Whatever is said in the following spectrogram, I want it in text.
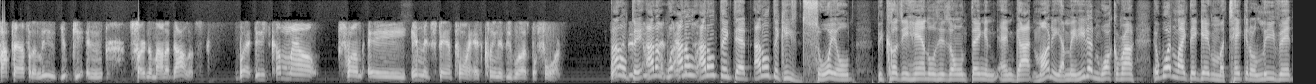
top half of the league, you're getting a certain amount of dollars. But did he come out from a image standpoint as clean as he was before? I don't think I don't I don't I don't think that I don't think he's soiled because he handled his own thing and, and got money. I mean, he doesn't walk around. It wasn't like they gave him a take it or leave it,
